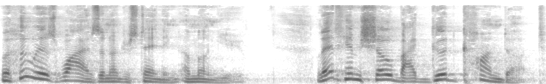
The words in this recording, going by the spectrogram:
Well, who is wise and understanding among you? Let him show by good conduct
